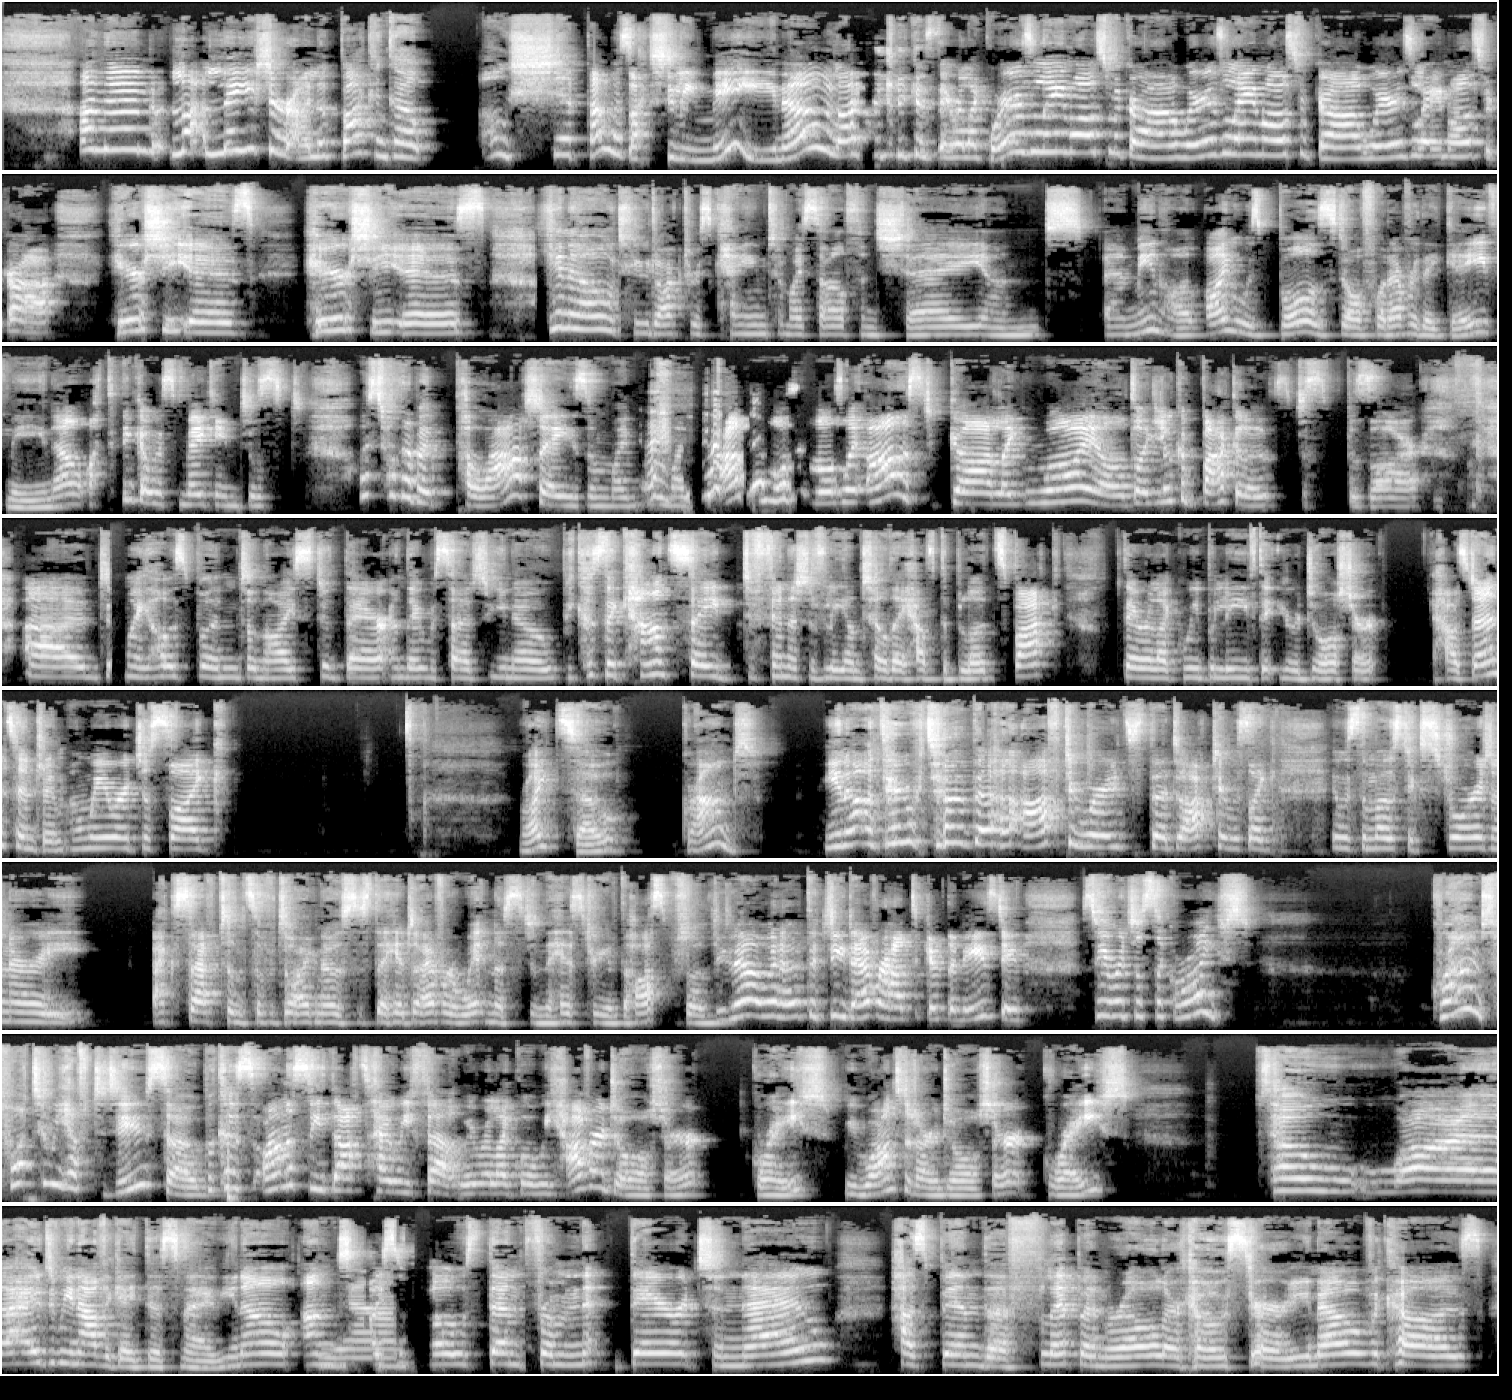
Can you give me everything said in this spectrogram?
then later I look back and go, oh shit, that was actually me, you know, like because they were like, where's Elaine Walsh McGrath? Where's Elaine Walsh McGrath? Where's Elaine Walsh McGrath? Here she is here she is. You know, two doctors came to myself and Shay, and, and meanwhile, I was buzzed off whatever they gave me. You know, I think I was making just, I was talking about Pilates and my, my muscles, like, honest God, like wild. Like, looking back at it, it's just bizarre. And my husband and I stood there and they were said, you know, because they can't say definitively until they have the bloods back, they were like, we believe that your daughter has Down syndrome. And we were just like, right, so grand. You know, the, afterwards, the doctor was like, it was the most extraordinary acceptance of a diagnosis they had ever witnessed in the history of the hospital. You know, that she'd ever had to give the news to. So you were just like, right, Grant, what do we have to do so? Because honestly, that's how we felt. We were like, well, we have our daughter, great. We wanted our daughter, great so uh, how do we navigate this now you know and yeah. i suppose then from there to now has been the flip and roller coaster you know because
